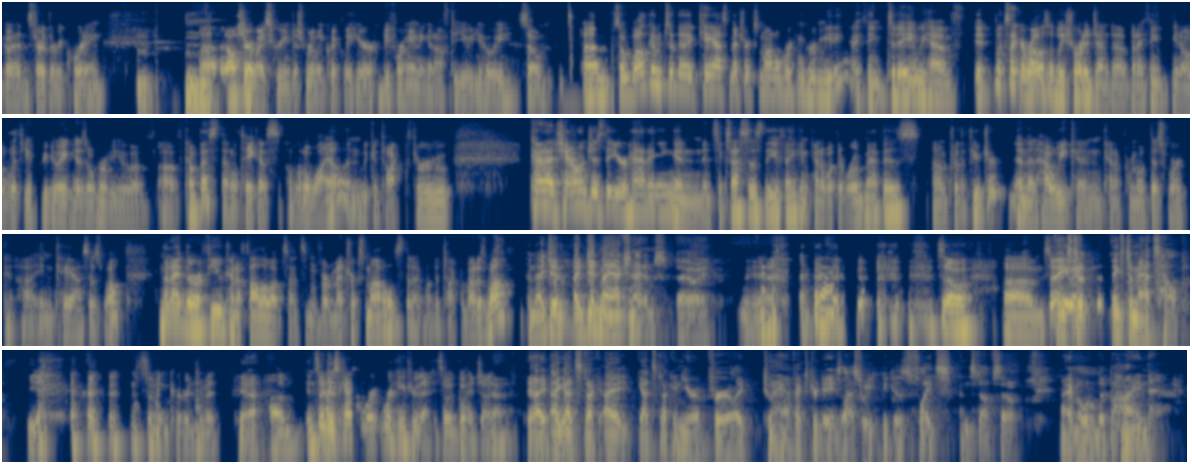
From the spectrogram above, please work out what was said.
go ahead and start the recording. Hmm. Uh, and I'll share my screen just really quickly here before handing it off to you, Yahui. So, um, so welcome to the CHAOSS Metrics Model Working Group meeting. I think today we have, it looks like a relatively short agenda, but I think, you know, with Yahui doing his overview of, of Compass, that'll take us a little while and we can talk through kind of challenges that you're having and, and successes that you think and kind of what the roadmap is um, for the future and then how we can kind of promote this work uh, in CHAOSS as well. And then I, there are a few kind of follow-ups on some of our metrics models that I want to talk about as well. And I did, I did my action items, by the way. yeah. so um so Thanks anyway, to, thanks to Matt's help. yeah some encouragement Yeah. um and so I- just kind of work, working through that so go ahead john Yeah. Yeah. I, I got stuck. I got stuck in Europe for like two and a half extra days last week because flights and stuff. So I'm a little bit behind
